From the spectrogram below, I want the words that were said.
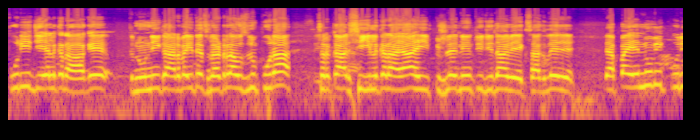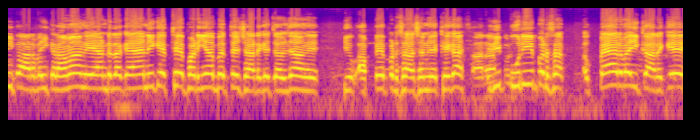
ਪੂਰੀ ਜੇਲ੍ਹ ਕਰਾ ਕੇ ਕਾਨੂੰਨੀ ਕਾਰਵਾਈ ਤੇ ਸਲਟਰ ਹਾਊਸ ਨੂੰ ਪੂਰਾ ਸਰਕਾਰ ਸੀਲ ਕਰਾਇਆ ਸੀ। ਪਿਛਲੇ ਦਿਨ ਤੁਸੀਂ ਜਿੱਦਾਂ ਵੇਖ ਸਕਦੇ ਜੇ। ਤੇ ਆਪਾਂ ਇਹਨੂੰ ਵੀ ਪੂਰੀ ਕਾਰਵਾਈ ਕਰਾਵਾਂਗੇ। ਐਂਡ ਤੱਕ ਐ ਨਹੀਂ ਕਿ ਇੱਥੇ ਫੜੀਆਂ ਵੀ ਇੱਥੇ ਛੱਡ ਕੇ ਚੱਲ ਜਾਾਂਗੇ ਕਿ ਆਪੇ ਪ੍ਰਸ਼ਾਸਨ ਵੇਖੇਗਾ। ਇਹਦੀ ਪੂਰੀ ਪੈਰਵਾਈ ਕਰਕੇ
